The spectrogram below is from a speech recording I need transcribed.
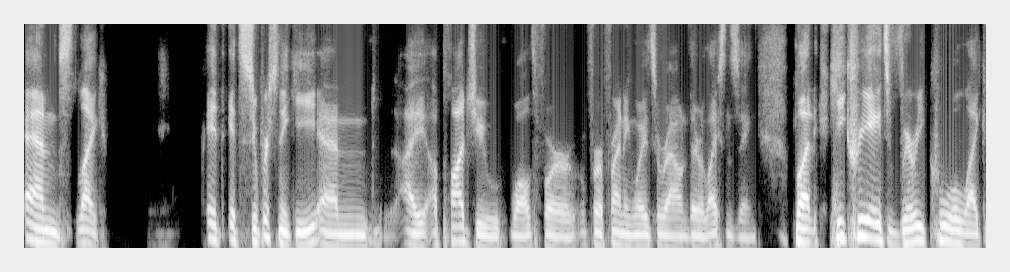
And like it, it's super sneaky and i applaud you walt for for finding ways around their licensing but he creates very cool like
